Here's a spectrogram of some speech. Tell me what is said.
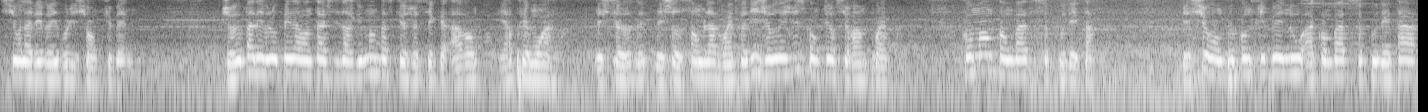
sur la révolution cubaine. Je ne veux pas développer davantage ces arguments parce que je sais qu'avant et après moi, des choses, semblables vont être dites. Je voudrais juste conclure sur un point. Comment combattre ce coup d'État? Bien sûr, on peut contribuer, nous, à combattre ce coup d'État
